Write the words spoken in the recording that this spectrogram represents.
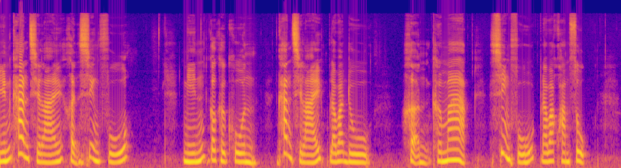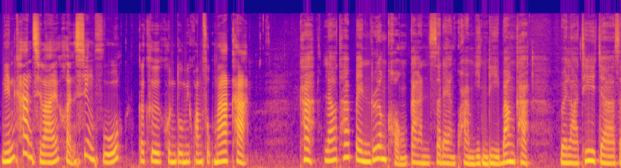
您看起来很幸福您ก็คือคุณ 看起来แปลว่าดู很คือมาก幸福แปลว่าความสุข您看起来很幸福ก็คือคุณดูมีความสุขมากค่ะ ค่ะ แล้วถ้าเป็นเรื่องของการแสดงความยินดีบ้างค่ะ เวลาที่จะแส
